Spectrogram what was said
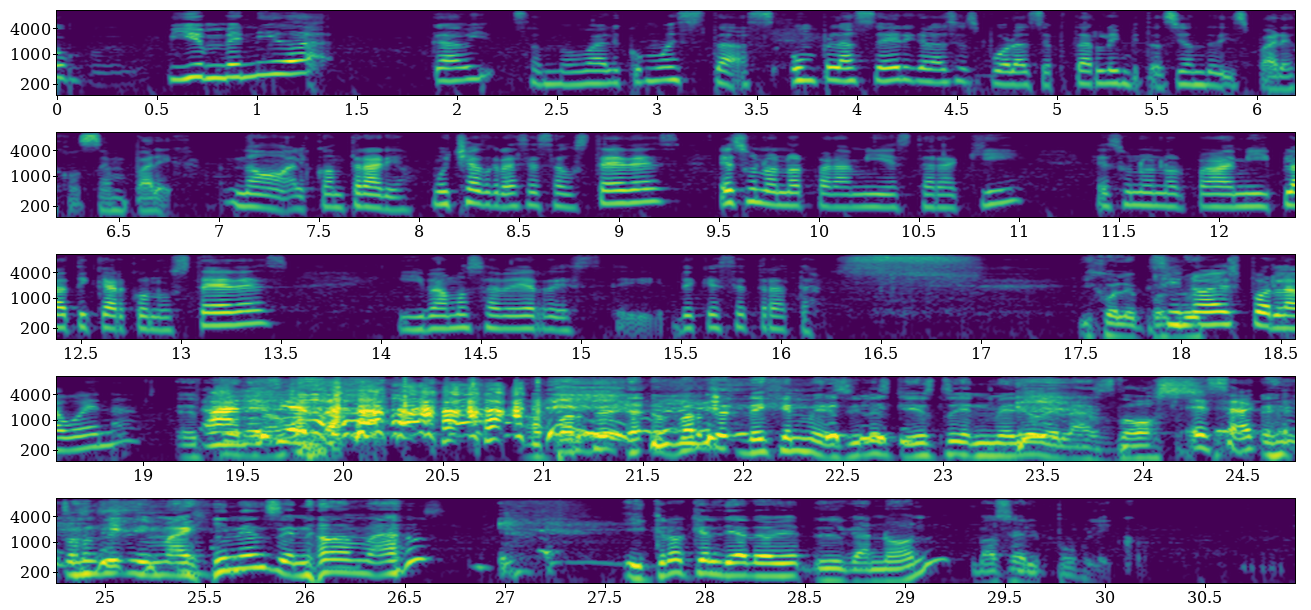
Bienvenida, Gaby Sandoval, ¿cómo estás? Un placer y gracias por aceptar la invitación de Disparejos en Pareja. No, al contrario. Muchas gracias a ustedes. Es un honor para mí estar aquí. Es un honor para mí platicar con ustedes. Y vamos a ver este, de qué se trata. Híjole, pues. si lo- no es por la buena. es ah, por no es la- cierto. aparte, aparte, déjenme decirles que yo estoy en medio de las dos. Exacto. Entonces, imagínense nada más. Y creo que el día de hoy el ganón va a ser el público.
